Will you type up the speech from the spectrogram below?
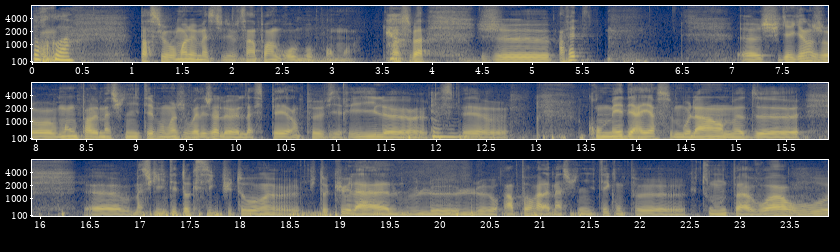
Pourquoi? Parce que pour moi, le masculin, c'est un peu un gros mot pour moi. Enfin, je sais pas. Je. En fait. euh, je suis quelqu'un, genre, moi on me parle de masculinité, pour moi je vois déjà l'aspect un peu viril, euh, l'aspect euh, qu'on met derrière ce mot-là en mode euh, euh, masculinité toxique plutôt, euh, plutôt que le, le rapport à la masculinité qu'on peut, que tout le monde peut avoir ou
